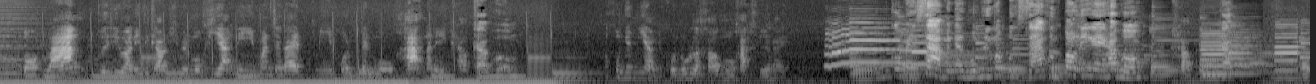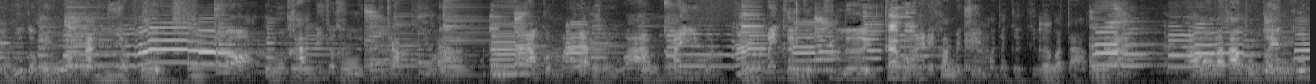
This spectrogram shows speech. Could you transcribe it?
ำบอกล้างเพื่อที่ว่านิติกรรมที่เป็นโมฆะนี่มันจะได้มีผลเป็นโมฆะนั่นเองครับครับผมถ้าคุณเงียบๆคุณรู้เหรอครับว่าโมฆะคืออะไร ผมก็ไม่ทราบเหมือนกันผมถึงมาปรึกษาคุณป้องนี่ไงครับผมครับครับไม่รู้ก็ไม่บอกนั่งเงียบเลยก็โมฆะนี่ก็คือนิติกรรมที่ว่าตามกฎหมายแล้วถือว่าไม่มีผลไม่เคยเกิดขึ้นเลยครับผมให้ในความเป็นจริงมันจะเกิดขึ้นแล้วก็ตาม เอาละครับ ผมก็เห็นคุณ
